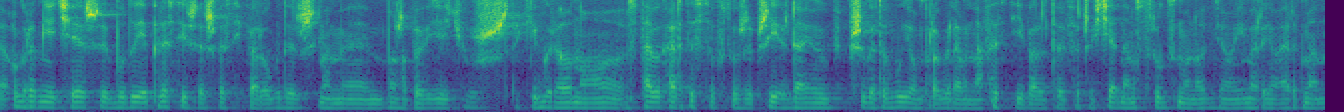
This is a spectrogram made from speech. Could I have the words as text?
e, ogromnie cieszy, buduje prestiż też festiwalu, gdyż mamy, można powiedzieć, już takie grono stałych artystów, którzy przyjeżdżają i przygotowują program na festiwal. To jest oczywiście Adam Struk z Monodią i Marią Erdman,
